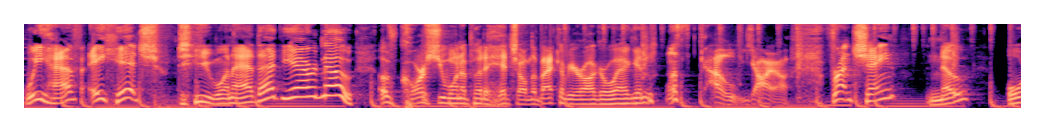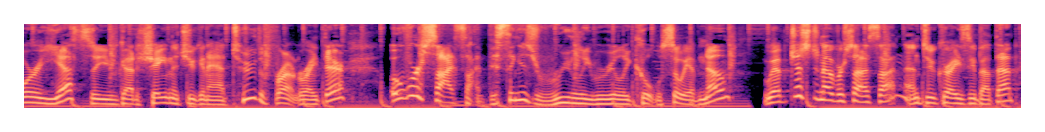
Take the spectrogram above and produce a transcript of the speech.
We have a hitch. Do you want to add that? Yeah or no? Of course you want to put a hitch on the back of your auger wagon. Let's go. Yeah. Front chain? No or yes. So you've got a chain that you can add to the front right there. Oversized sign. This thing is really, really cool. So we have no, we have just an oversized side, not too crazy about that.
